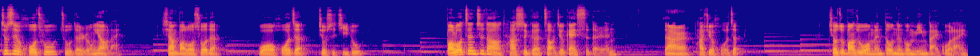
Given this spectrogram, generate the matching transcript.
就是活出主的荣耀来，像保罗说的。我活着就是基督，保罗真知道他是个早就该死的人，然而他却活着。求主帮助我们都能够明白过来。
